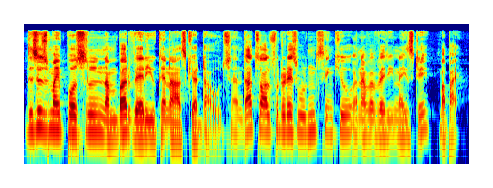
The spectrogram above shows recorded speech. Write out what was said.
This is my personal number where you can ask your doubts. And that's all for today, students. Thank you and have a very nice day. Bye-bye.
